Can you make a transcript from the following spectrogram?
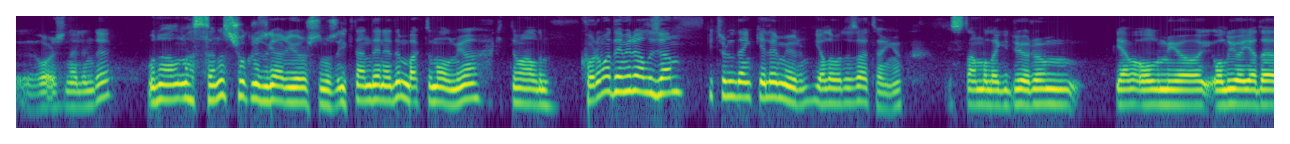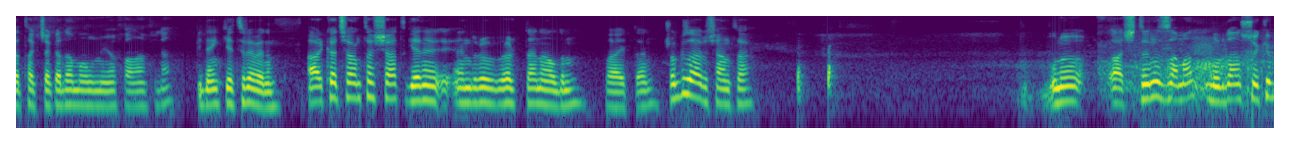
e, orijinalinde. Bunu almazsanız çok rüzgar yiyorsunuz. İlkten denedim baktım olmuyor. Gittim aldım. Koruma demiri alacağım. Bir türlü denk gelemiyorum. Yalova'da zaten yok. İstanbul'a gidiyorum. Ya olmuyor, oluyor ya da takacak adam olmuyor falan filan. Bir denk getiremedim. Arka çanta şat gene Enduro World'den aldım. White'den. Çok güzel bir çanta. Bunu açtığınız zaman buradan söküp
